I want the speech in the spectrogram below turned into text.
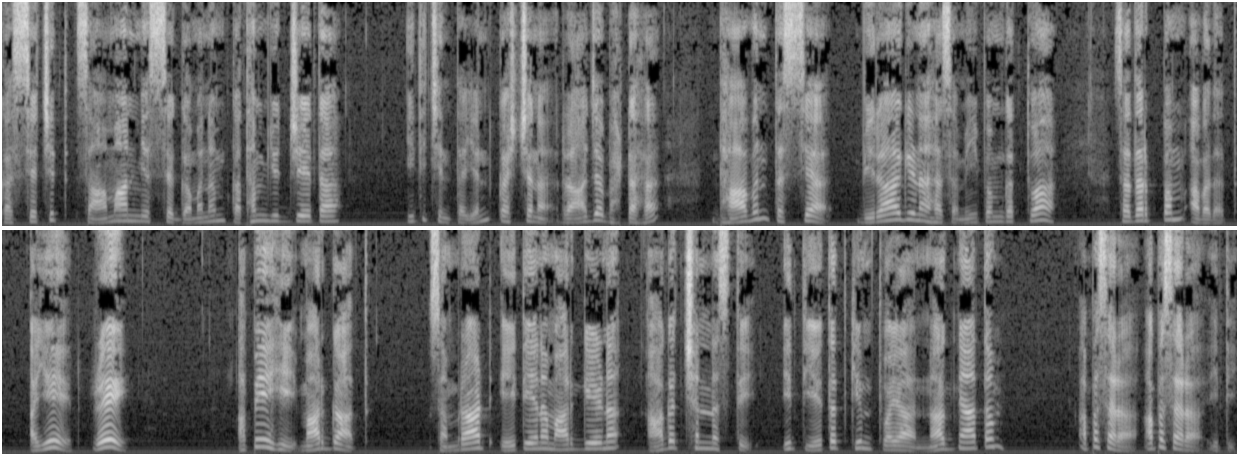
कस्यचित् सामान्यस्य गमनम् कथम् युज्येत? इति चिन्तयन् कश्चन राजभटः धावन् तस्य विरागिणः समीपम् गत्वा सदर्पम् अवदत्। अये रे! अपेहि मार्गात् सम्राट् एतेन मार्गेण आगच्छन्नस्ति। इत्येतत् किम् त्वया न ज्ञातम्? अपसर अपसर इति।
